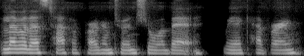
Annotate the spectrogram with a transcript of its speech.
deliver this type of program to ensure that we are covering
